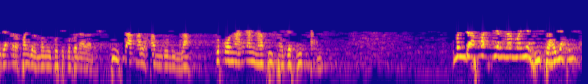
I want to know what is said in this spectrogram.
tidak terpanggil mengikuti kebenaran. Kita alhamdulillah keponakan Nabi saja bukan mendapat yang namanya hidayah ini.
